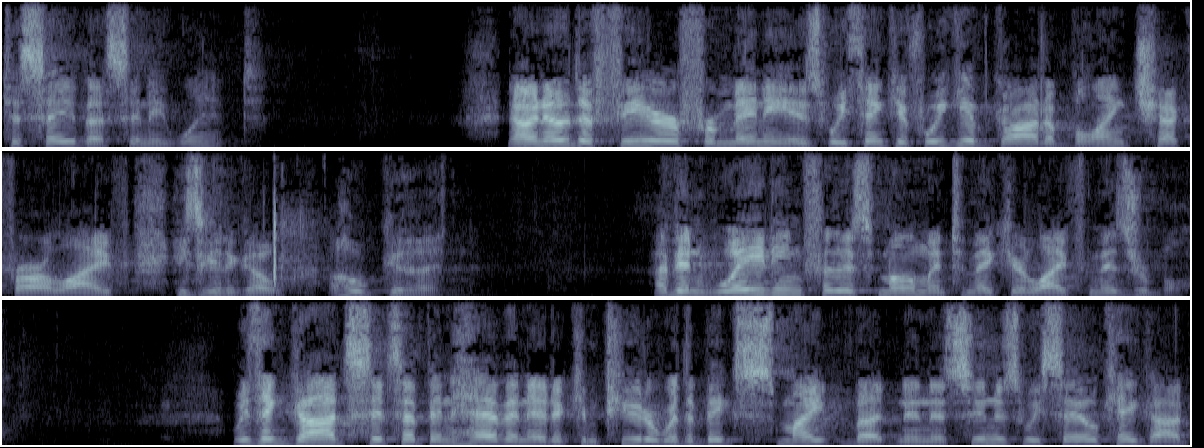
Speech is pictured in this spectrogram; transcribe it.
to save us, and he went. Now, I know the fear for many is we think if we give God a blank check for our life, He's going to go, Oh, good. I've been waiting for this moment to make your life miserable. We think God sits up in heaven at a computer with a big smite button, and as soon as we say, Okay, God,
